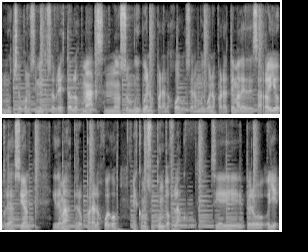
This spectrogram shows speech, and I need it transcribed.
mucho conocimiento sobre esto, los Macs no son muy buenos para los juegos, serán muy buenos para el tema de desarrollo, creación y demás, pero para los juegos es como su punto flaco. Sí, pero oye,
